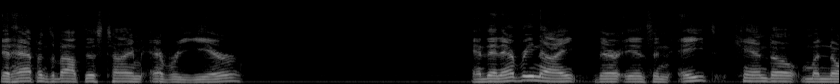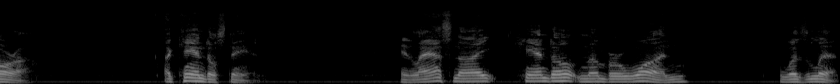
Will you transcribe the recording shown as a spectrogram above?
It happens about this time every year. And then every night there is an eight candle menorah a candle stand. And last night, candle number one was lit.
